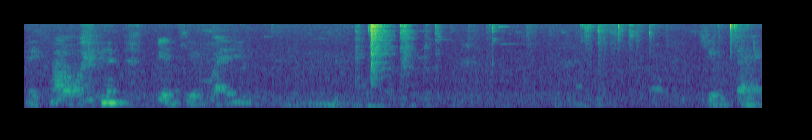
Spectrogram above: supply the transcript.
ไม่เข้าเปลี่ยนเข็มไปเข็มแตก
